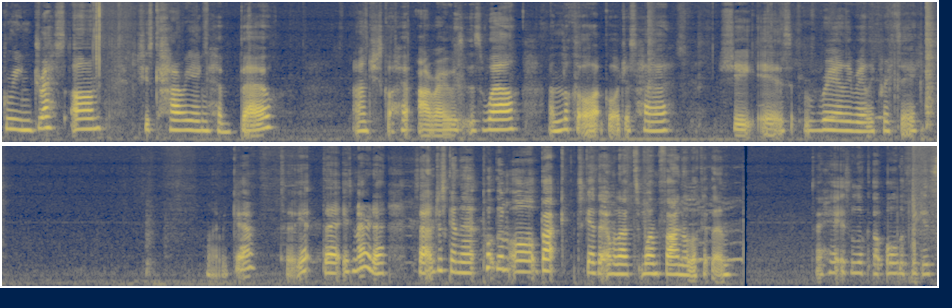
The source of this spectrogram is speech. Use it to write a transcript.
green dress on. She's carrying her bow. And she's got her arrows as well. And look at all that gorgeous hair. She is really, really pretty. There we go. So, yep, there is Merida. So I'm just going to put them all back together and we'll have one final look at them. So here is a look at all the figures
